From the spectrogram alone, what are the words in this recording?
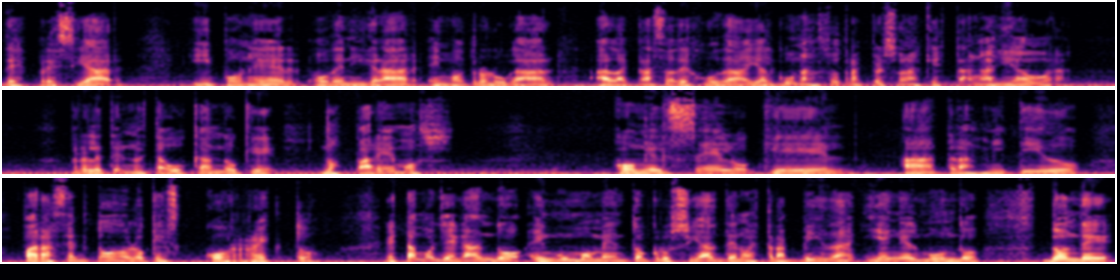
despreciar y poner o denigrar en otro lugar a la casa de Judá y algunas otras personas que están allí ahora. Pero el Eterno está buscando que nos paremos con el celo que Él ha transmitido para hacer todo lo que es correcto. Estamos llegando en un momento crucial de nuestras vidas y en el mundo donde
